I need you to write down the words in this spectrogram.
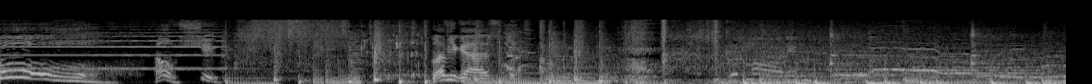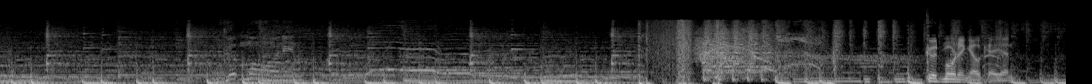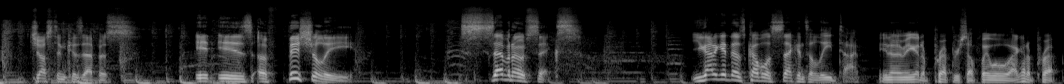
Oh. Oh, shoot. Love you guys. Good morning. Good morning. Good morning, LKN. Justin Kazepis. It is officially 7.06. You got to get those couple of seconds of lead time. You know what I mean? You got to prep yourself. Wait, wait, wait. I got to prep.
